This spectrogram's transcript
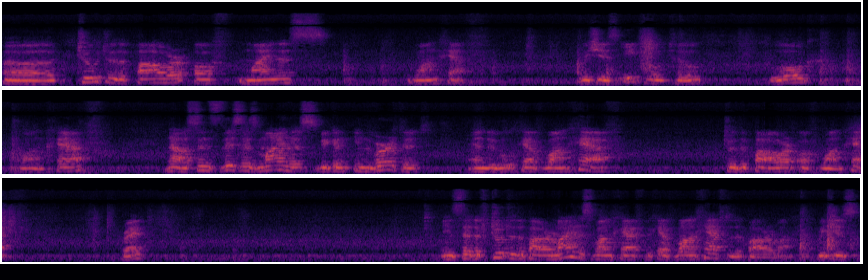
uh, 2 to the power of minus 1 half, which is equal to log 1 half. Now, since this is minus, we can invert it and we will have 1 half to the power of 1 half, right? Instead of 2 to the power minus 1 half, we have 1 half to the power 1 which is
